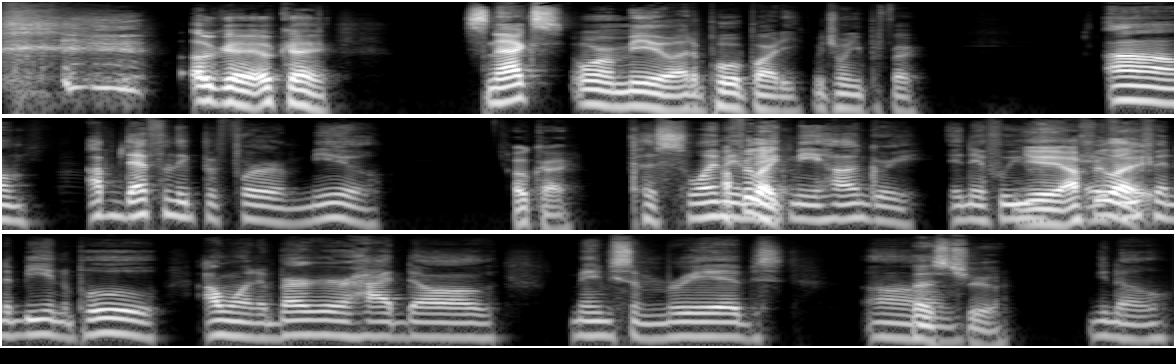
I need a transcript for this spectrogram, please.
okay, okay. Snacks or a meal at a pool party? Which one you prefer? um, I definitely prefer a meal Okay. because swimming make like- me hungry. And if we Yeah, I feel we like- finna be in the pool, I want a burger, hot dog, maybe some ribs. Um, That's true. You know,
